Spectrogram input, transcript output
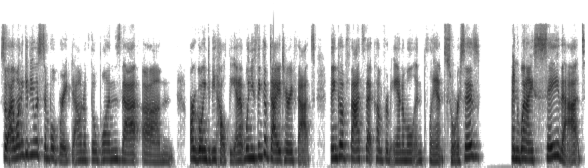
So I want to give you a simple breakdown of the ones that um, are going to be healthy. And when you think of dietary fats, think of fats that come from animal and plant sources. And when I say that,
